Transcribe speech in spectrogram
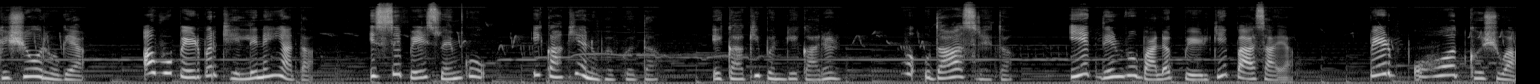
किशोर हो गया। अब वो पेड़ पर खेलने नहीं आता। इससे पेड़ स्वयं को एकाकी अनुभव करता। एकाकीपन के कारण वो उदास रहता। एक दिन वो बालक पेड़ के पास आया। पेड़ बहुत खुश हुआ,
